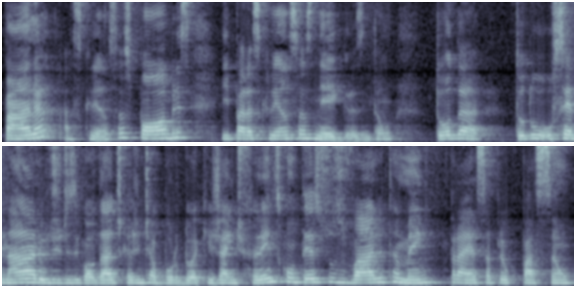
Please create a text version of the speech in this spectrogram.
para as crianças pobres e para as crianças negras. Então, toda todo o cenário de desigualdade que a gente abordou aqui já em diferentes contextos vale também para essa preocupação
